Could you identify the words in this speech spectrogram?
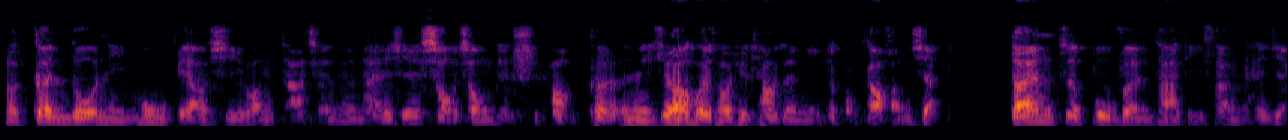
呃更多你目标希望达成的那一些受众的时候，可能你就要回头去调整你的广告方向。当然这部分大体上来讲，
